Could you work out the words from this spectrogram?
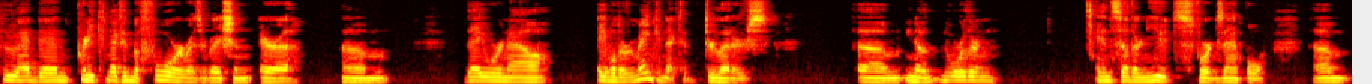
who had been pretty connected before reservation era, um, they were now able to remain connected through letters. Um, you know, northern and southern Utes, for example, um,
